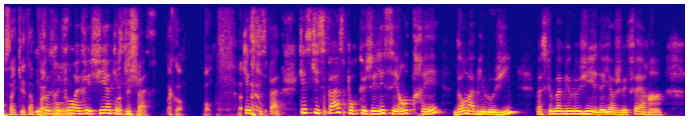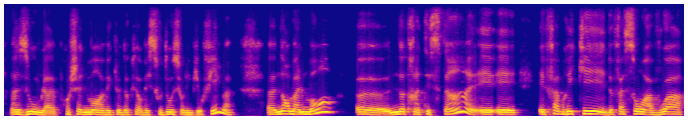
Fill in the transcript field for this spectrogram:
s'inquiète un peu. Il faut, réfléchir. Qu'est-ce qui se passe? D'accord. Bon. Qu'est-ce qui se passe? Qu'est-ce qui se passe pour que j'ai laissé entrer dans ma biologie? Parce que ma biologie, et d'ailleurs je vais faire un, zoom là prochainement avec le docteur Bessoudo sur les biofilms. Euh, normalement, euh, notre intestin est, fabriqué de façon à avoir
